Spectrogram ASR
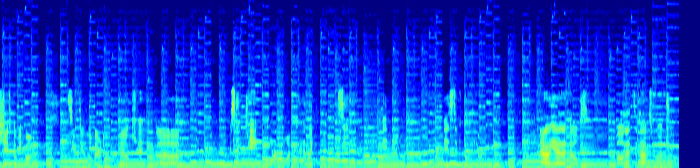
Shit's gonna be fine. Let's see if we do a little better now. Okay, uh, where's that game corner one? I kinda like, see, where is the? Oh, yeah, that helps. Oh, that's the Babs Road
